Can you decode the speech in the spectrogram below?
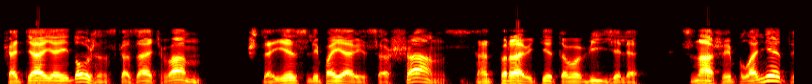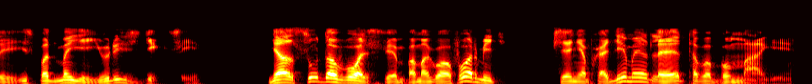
Хотя я и должен сказать вам, что если появится шанс отправить этого визеля с нашей планеты из-под моей юрисдикции, я с удовольствием помогу оформить все необходимые для этого бумаги.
